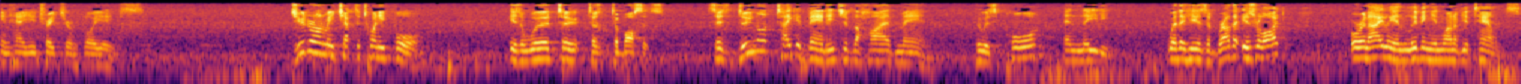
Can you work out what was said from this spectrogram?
in how you treat your employees. Deuteronomy chapter 24 is a word to, to, to bosses. It says, Do not take advantage of the hired man who is poor and needy, whether he is a brother Israelite or an alien living in one of your towns.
